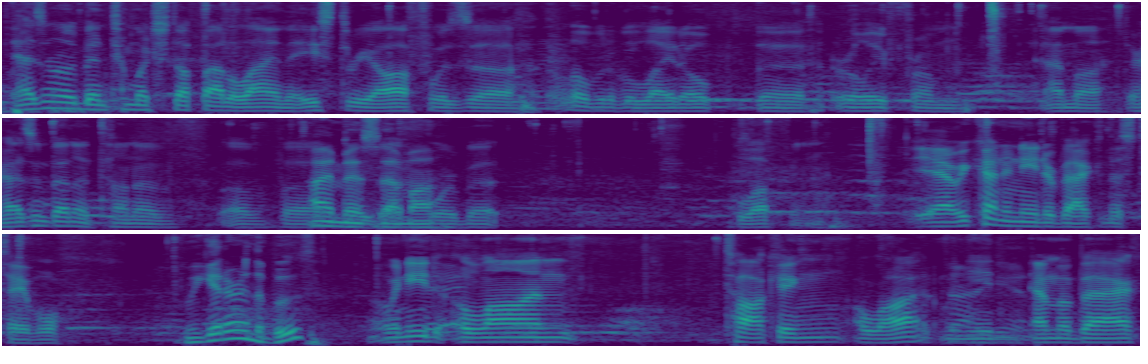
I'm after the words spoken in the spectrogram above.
It hasn't really been too much stuff out of line. The ace three off was uh, a little bit of a light op the early from Emma. There hasn't been a ton of of. Uh, I miss Emma. four bet bluffing. Yeah, we kind of need her back at this table. Can we get her in the booth? We need Alon talking a lot. We need Emma back.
